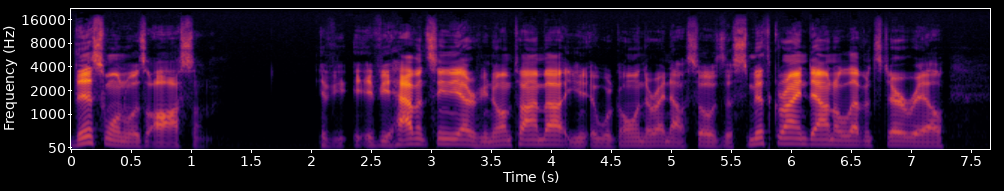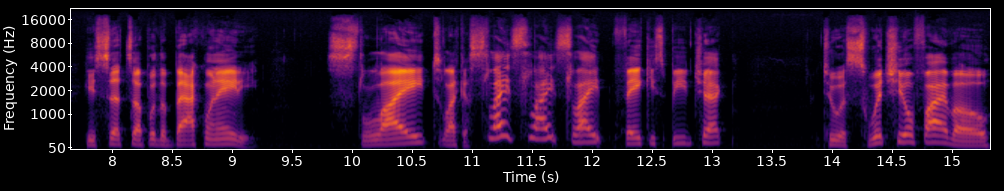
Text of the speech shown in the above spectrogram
This one was awesome. If you if you haven't seen it yet, or if you know what I'm talking about, you, we're going there right now. So it's the Smith grind down 11th stair rail. He sets up with a back 180, slight, like a slight, slight, slight fakey speed check to a switch heel 5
